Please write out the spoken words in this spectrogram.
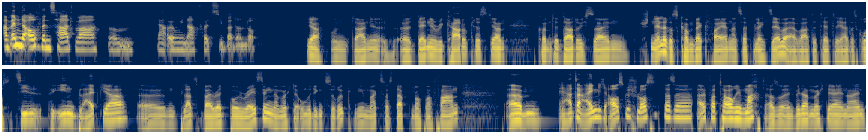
am Ende, auch wenn's hart war, ähm, ja, irgendwie nachvollziehbar dann doch. Ja, und Daniel äh, Daniel Ricciardo, Christian, konnte dadurch sein schnelleres Comeback feiern, als er vielleicht selber erwartet hätte. Ja, das große Ziel für ihn bleibt ja, äh, 'n Platz bei Red Bull Racing. Da möchte er unbedingt zurück, neben Max Verstappen noch mal fahren. Ähm, er hatte eigentlich ausgeschlossen, dass er AlphaTauri macht. Also, entweder möchte er in ein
